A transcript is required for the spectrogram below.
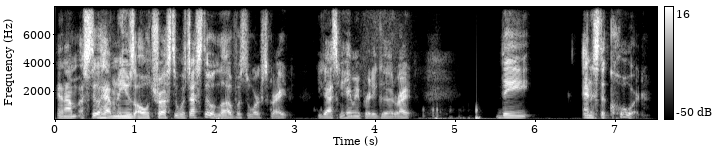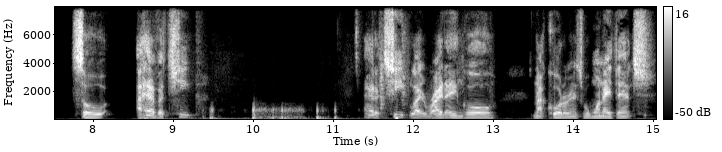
and i'm still having to use old trusty which i still love which works great. You guys can hear me pretty good right? The and it's the cord. So I have a cheap, I had a cheap like right angle, not quarter inch, but one eighth inch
